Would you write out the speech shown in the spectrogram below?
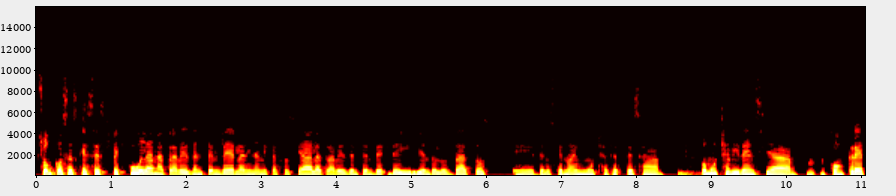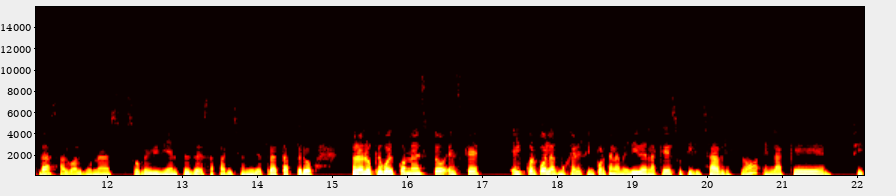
Son cosas que se especulan a través de entender la dinámica social, a través de, entender, de ir viendo los datos, eh, de los que no hay mucha certeza o mucha evidencia mm, concreta, salvo algunas sobrevivientes de desaparición y de trata, pero, pero a lo que voy con esto es que el cuerpo de las mujeres importa en la medida en la que es utilizable, ¿no? En la que si,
